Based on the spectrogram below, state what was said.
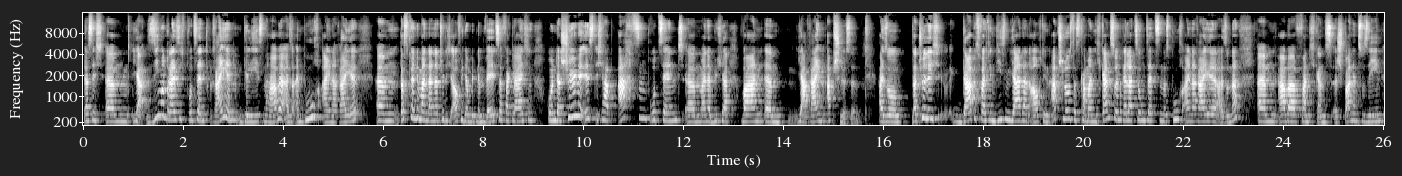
dass ich ähm, ja 37% Reihen gelesen habe, also ein Buch einer Reihe. Ähm, das könnte man dann natürlich auch wieder mit einem Wälzer vergleichen. Und das Schöne ist, ich habe 18% äh, meiner Bücher waren ähm, ja Reihenabschlüsse. Also natürlich gab es vielleicht in diesem Jahr dann auch den Abschluss, das kann man nicht ganz so in Relation setzen, das Buch einer Reihe, also ne, ähm, aber fand ich ganz äh, spannend zu sehen,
